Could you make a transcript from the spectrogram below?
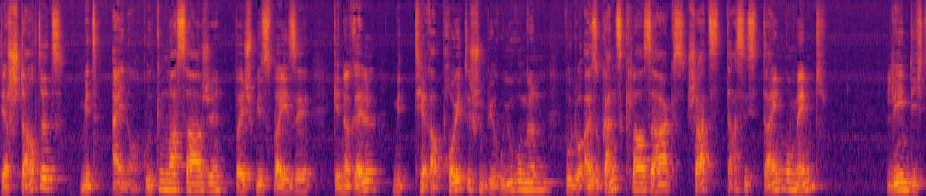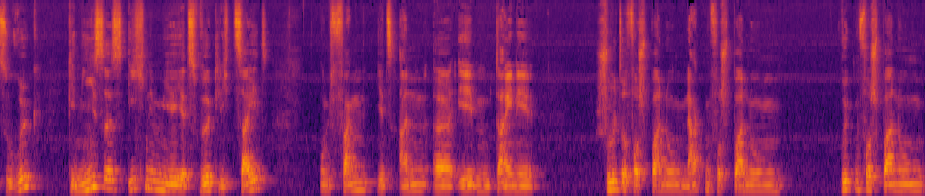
der startet mit einer Rückenmassage beispielsweise, generell mit therapeutischen Berührungen, wo du also ganz klar sagst, Schatz, das ist dein Moment, lehn dich zurück, genieße es, ich nehme mir jetzt wirklich Zeit und fange jetzt an, äh, eben deine Schulterverspannung, Nackenverspannung, Rückenverspannung,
